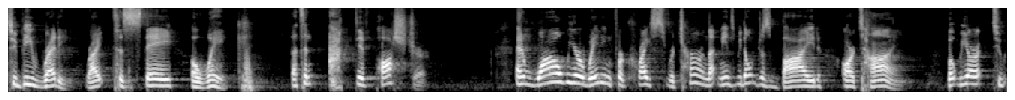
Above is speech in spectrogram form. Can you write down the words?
to be ready, right? To stay awake. That's an active posture. And while we are waiting for Christ's return, that means we don't just bide our time, but we are to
